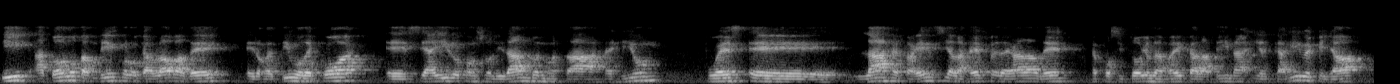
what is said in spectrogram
Y a tono también con lo que hablaba de el objetivo de COA, eh, se ha ido consolidando en nuestra región, pues eh, la referencia, la red federada de repositorios de América Latina y el Caribe, que ya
